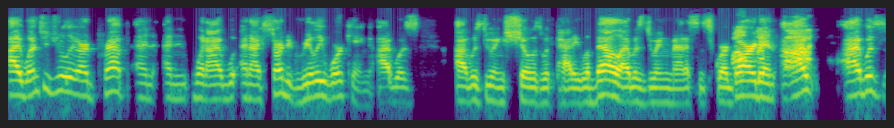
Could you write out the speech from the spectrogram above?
I went to Juilliard Prep, and and when I w- and I started really working, I was I was doing shows with Patti LaBelle. I was doing Madison Square Oh Garden. I God. I was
